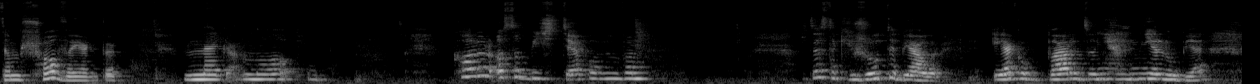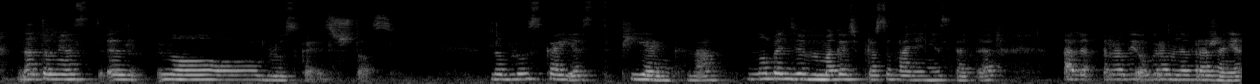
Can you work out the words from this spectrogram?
zamszowe jakby. Mega. No kolor osobiście, powiem Wam, że to jest taki żółty, biały. I ja go bardzo nie, nie lubię. Natomiast y, no bluzka jest sztos. No bluzka jest piękna. No będzie wymagać prasowania niestety, ale robi ogromne wrażenie.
